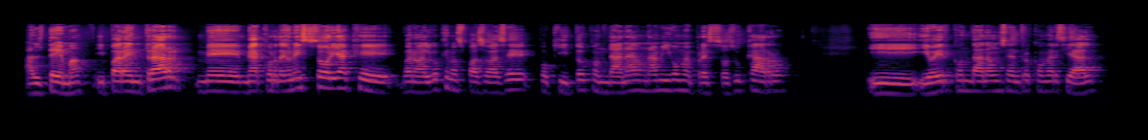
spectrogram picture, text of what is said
al tema. Y para entrar, me, me, acordé de una historia que, bueno, algo que nos pasó hace poquito con Dana. Un amigo me prestó su carro y iba a ir con Dana a un centro comercial.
